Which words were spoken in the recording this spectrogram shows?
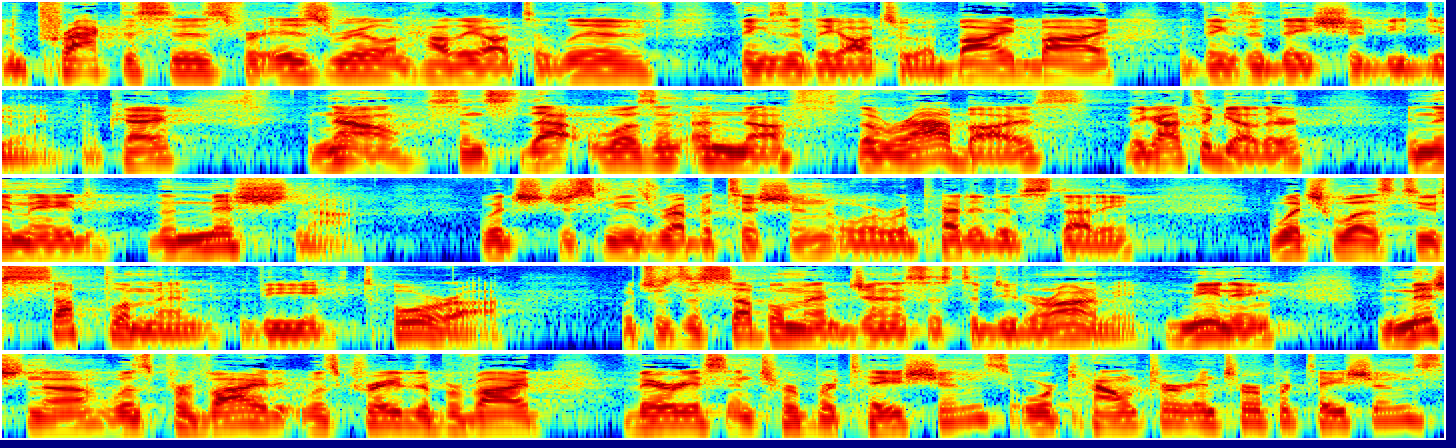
and practices for Israel and how they ought to live, things that they ought to abide by, and things that they should be doing, okay? And now, since that wasn't enough, the rabbis, they got together and they made the Mishnah, which just means repetition or repetitive study, which was to supplement the Torah which was to supplement Genesis to Deuteronomy, meaning the Mishnah was, provide, was created to provide various interpretations or counter interpretations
